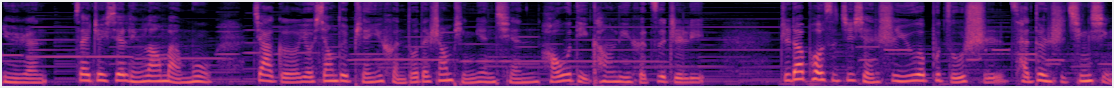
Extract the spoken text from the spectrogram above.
女人在这些琳琅满目、价格又相对便宜很多的商品面前，毫无抵抗力和自制力，直到 POS 机显示余额不足时，才顿时清醒，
